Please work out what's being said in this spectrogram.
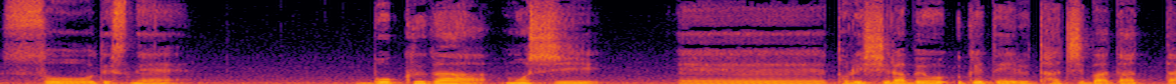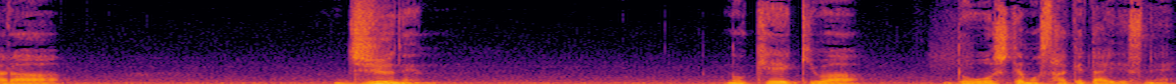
そうですね。僕がもし、えー、取り調べを受けている立場だったら10年の刑期はどうしても避けたいですね。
